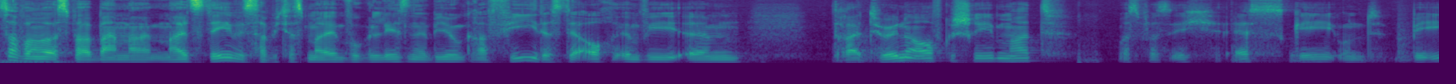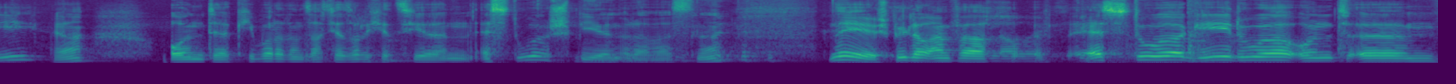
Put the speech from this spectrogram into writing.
Es auch mal was bei, bei Miles Davis, habe ich das mal irgendwo gelesen in der Biografie, dass der auch irgendwie ähm, drei Töne aufgeschrieben hat, was weiß ich, S, G und B, ja. Und der Keyboarder dann sagt, ja, soll ich jetzt hier ein S-Dur spielen oder was, ne? Nee, spiel doch einfach S-Dur, G-Dur und, ähm,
